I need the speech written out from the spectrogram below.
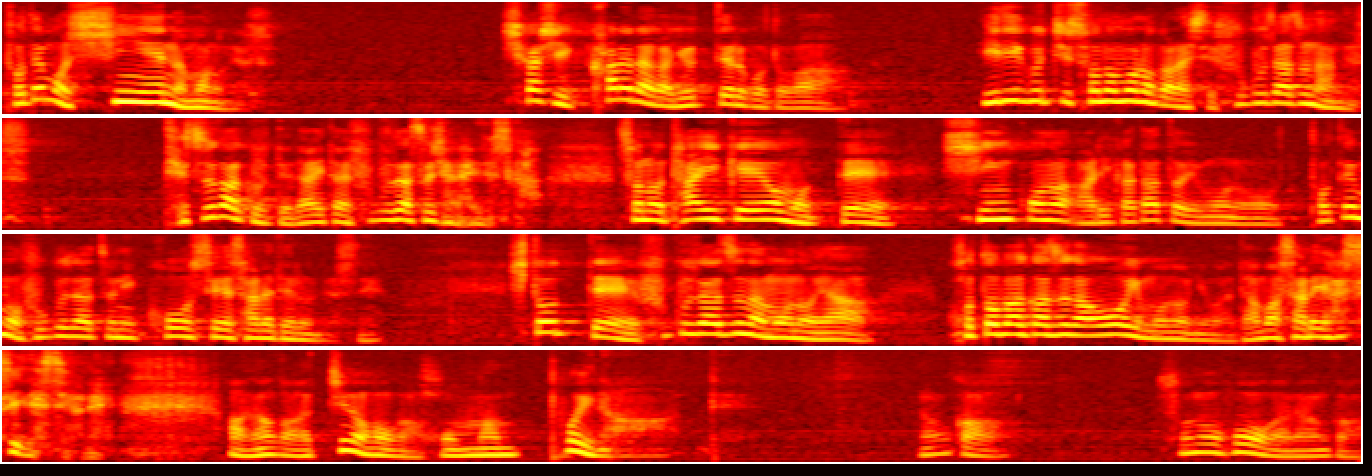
とても深遠なものです。しかし彼らが言っていることは入り口そのものからして複雑なんです。哲学って大体複雑じゃないですか。その体系を持って信仰の在り方というものをとても複雑に構成されてるんですね。人って複雑なものや言葉数が多いものには騙されやすいですよね。あなんかあっちの方が本番っぽいなって。なんかその方がなんか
